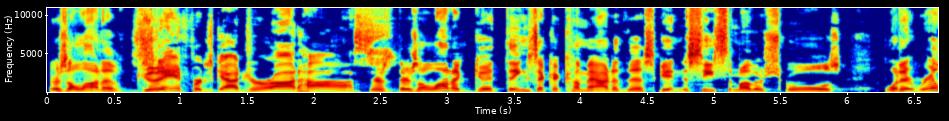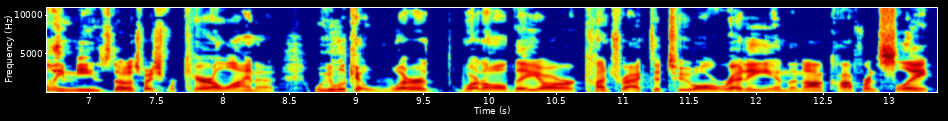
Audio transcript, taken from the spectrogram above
There's a lot of good. Stanford's got Jerod Haase. There's there's a lot of good things that could come out of this. Getting to see some other schools. What it really means, though, especially for Carolina, when you look at where what all they are contracted to already in the non-conference slate,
